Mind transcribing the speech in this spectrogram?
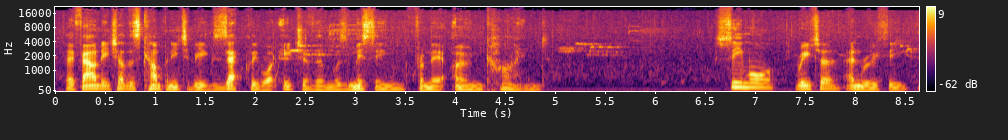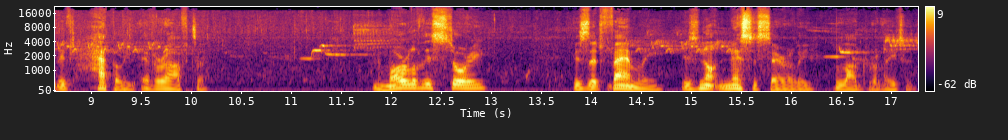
they found each other's company to be exactly what each of them was missing from their own kind. Seymour, Rita, and Ruthie lived happily ever after. The moral of this story is that family is not necessarily blood related.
